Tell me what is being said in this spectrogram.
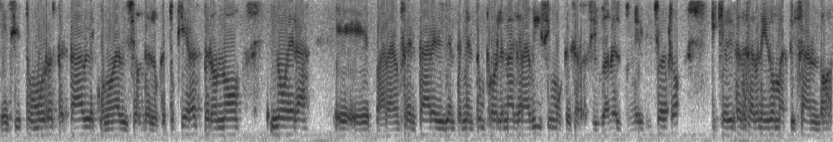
insisto muy respetable con una visión de lo que tú quieras pero no no era eh, para enfrentar evidentemente un problema gravísimo que se recibió en el 2018 y que ahorita se ha venido matizando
